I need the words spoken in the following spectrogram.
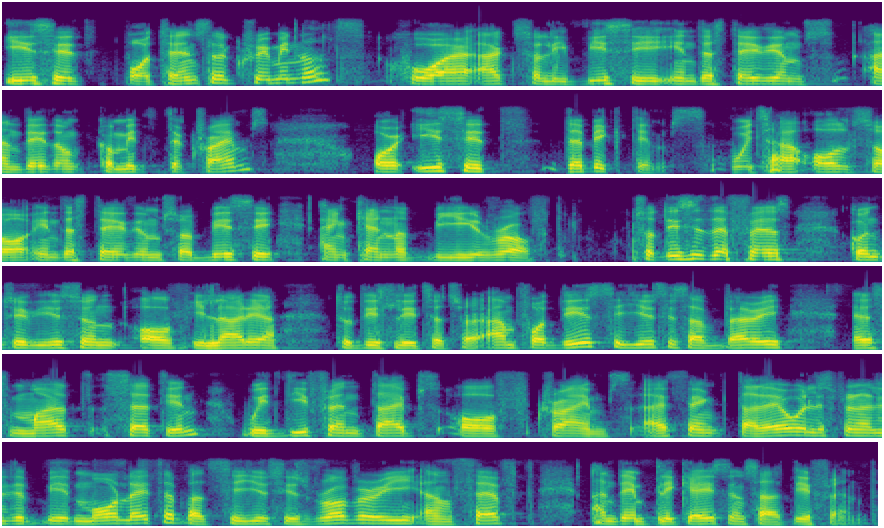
Is it potential criminals who are actually busy in the stadiums and they don't commit the crimes? Or is it the victims, which are also in the stadiums or busy and cannot be robbed? So this is the first contribution of Ilaria to this literature. And for this, she uses a very uh, smart setting with different types of crimes. I think Tadeo will explain a little bit more later, but she uses robbery and theft, and the implications are different.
